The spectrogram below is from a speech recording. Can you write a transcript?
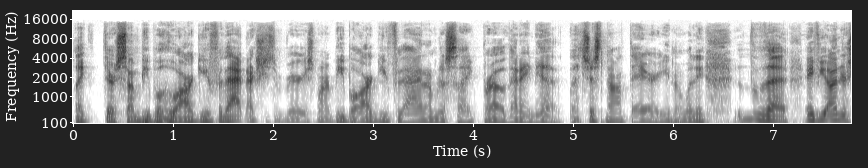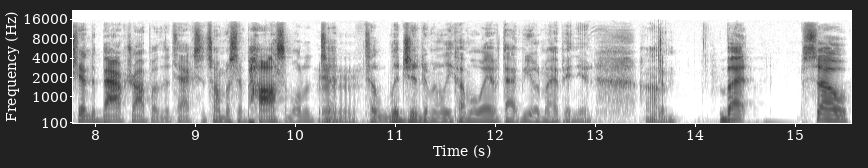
Like, there's some people who argue for that. Actually, some very smart people argue for that, and I'm just like, bro, that ain't it. That's just not there. You know, when it, the if you understand the backdrop of the text, it's almost impossible to to, to legitimately come away with that view, in my opinion. Um, But so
